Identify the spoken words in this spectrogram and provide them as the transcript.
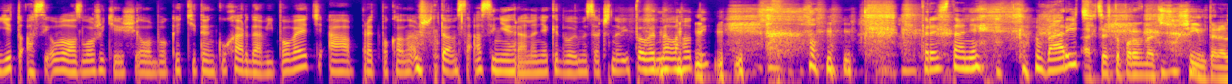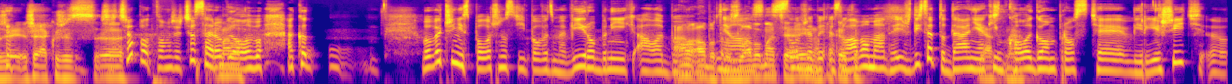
je to asi oveľa zložitejšie, lebo keď ti ten kuchár dá výpoveď a predpokladám, že tam sa asi nehrá na nejaké dvojmesačné výpovedné lehoty, prestane variť. A chceš to porovnať s čím teraz? Že, že akože z, čo potom? Že čo sa robilo? Malo... Lebo ako vo väčšine spoločností, povedzme výrobných, alebo... Áno, alebo teraz zľavomate. Zľavomat, hej, vždy sa to dá nejakým Jasné. kolegom proste vyriešiť, e,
